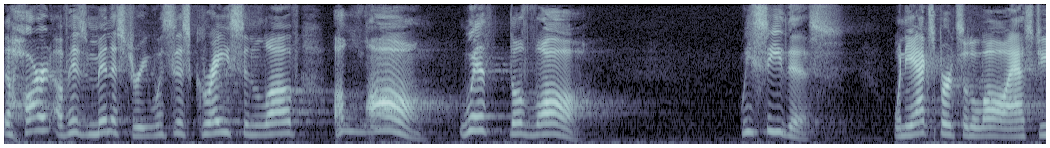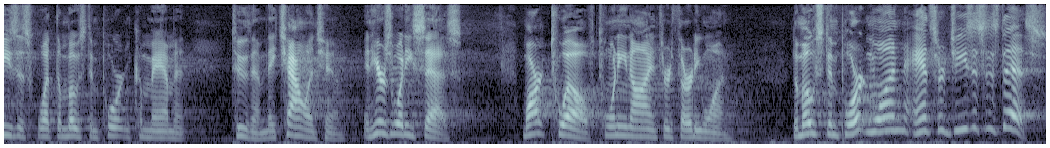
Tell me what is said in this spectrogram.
The heart of his ministry was this grace and love along with the law. We see this when the experts of the law ask Jesus what the most important commandment to them. They challenge him. And here's what he says Mark 12, 29 through 31. The most important one, answered Jesus, is this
